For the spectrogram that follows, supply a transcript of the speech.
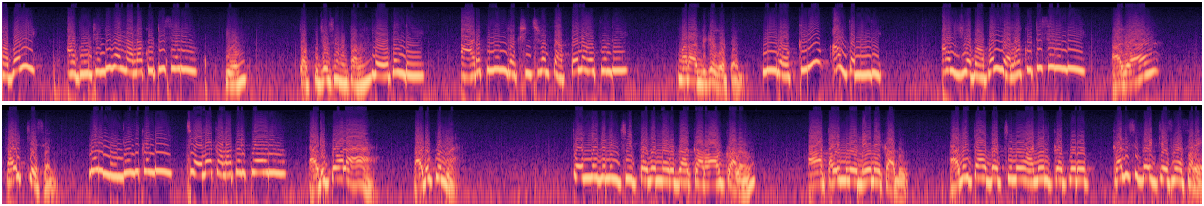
బాబాయ్ అదేంటండి వాళ్ళు అలా కొట్టేశారు? ఏం? తప్పు చేశానంటావా? లేదండి. ఆడపిల్లని రక్షించడం తప్పేలా అవుతుంది. మరి అందుకే కొట్టాను. మీరొక్కరు అంతమంది. అయ్యో బాబాయ్ ఎలా కొట్టేశారండి? అదే? ఫైట్ చేశాను. మరి ముందెందుకండి? చేలో కలా పడిపోయారు. పడిపోలా పడుకున్నా తొమ్మిది నుంచి పదిన్నర దాకా రావుకాలం ఆ టైంలో నేనే కాదు. అమితాబ్ బచ్చన్ అనిల్ కపూర్ కలిసి ఫైట్ చేసినా సరే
